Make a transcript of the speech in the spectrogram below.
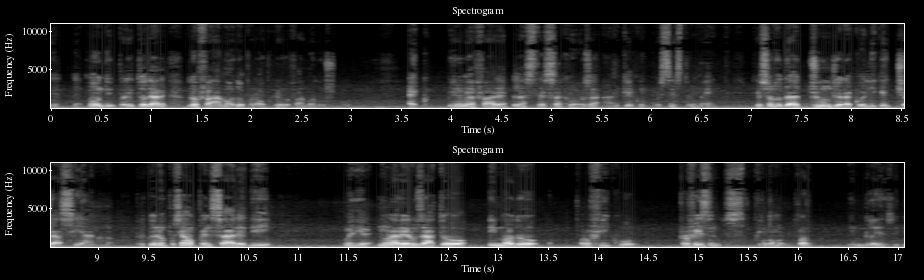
nel mondo imprenditoriale lo fa a modo proprio, lo fa a modo suo. Ecco, bisogna fare la stessa cosa anche con questi strumenti che sono da aggiungere a quelli che già si hanno. Per cui non possiamo pensare di come dire, non aver usato in modo proficuo, proficiency, inglesi,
